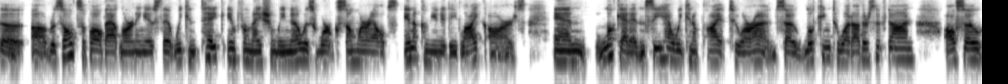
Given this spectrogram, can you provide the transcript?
the uh, results of all that learning is that we can take information we know has worked somewhere else in a community like ours and look at it and see how we can apply it to our own. So, looking to what others have done, also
